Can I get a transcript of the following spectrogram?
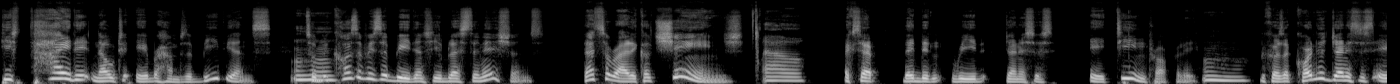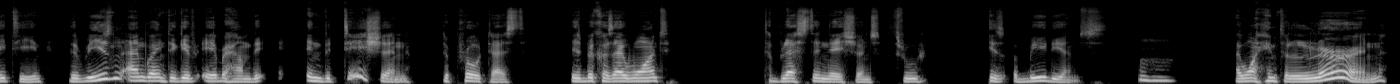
He's tied it now to Abraham's obedience. Mm-hmm. So, because of his obedience, he blessed the nations. That's a radical change. Oh. Except they didn't read Genesis 18 properly. Mm-hmm. Because according to Genesis 18, the reason I'm going to give Abraham the invitation to protest is because I want to bless the nations through his obedience. Mm-hmm. I want him to learn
